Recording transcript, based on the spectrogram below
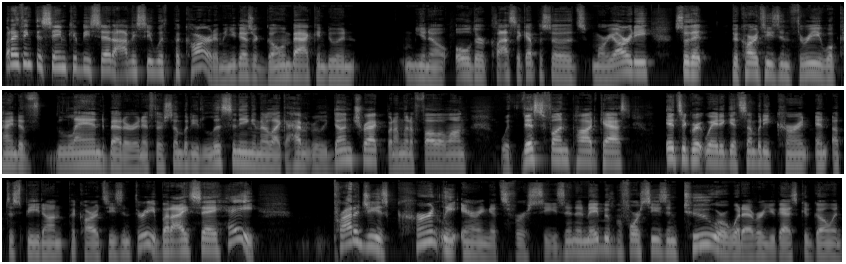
But I think the same could be said obviously with Picard. I mean, you guys are going back and doing mm, you know older classic episodes Moriarty so that Picard season three will kind of land better. And if there's somebody listening and they're like, I haven't really done Trek, but I'm going to follow along with this fun podcast, it's a great way to get somebody current and up to speed on Picard season three. But I say, hey, Prodigy is currently airing its first season, and maybe before season two or whatever, you guys could go and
